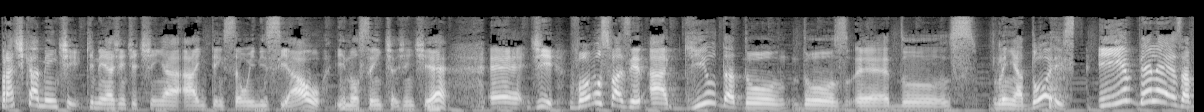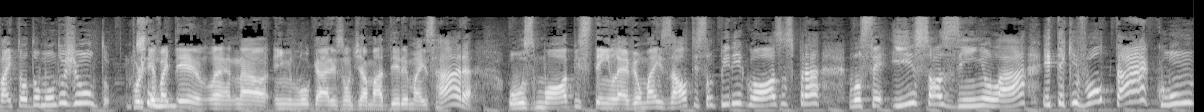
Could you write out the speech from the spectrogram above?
praticamente que nem a gente tinha a intenção inicial, inocente a gente é, é de vamos fazer a guilda do, dos, é, dos lenhadores e beleza, vai todo mundo junto. Porque Sim. vai ter, é, na, em lugares onde a madeira é mais rara, os mobs têm level mais alto e são perigosos para você ir sozinho lá e ter que voltar com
